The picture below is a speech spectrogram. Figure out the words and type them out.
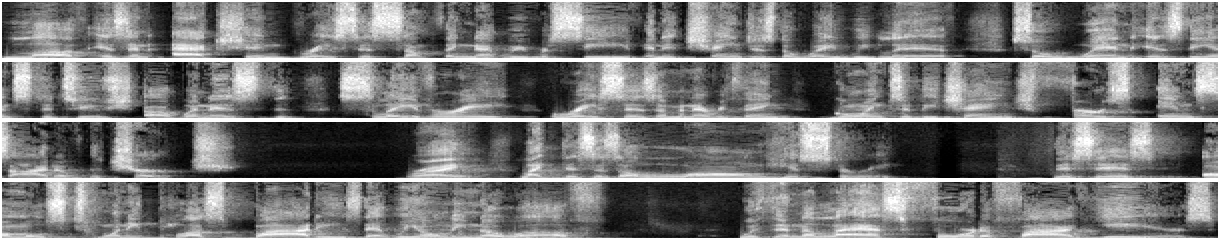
Love is an action. Grace is something that we receive and it changes the way we live. So when is the institution uh, when is the slavery racism and everything going to be changed first inside of the church? Right? Like this is a long history this is almost 20 plus bodies that we only know of within the last four to five years.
